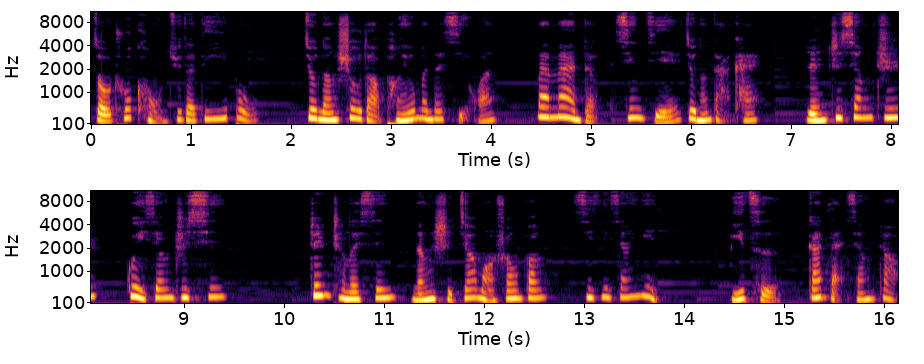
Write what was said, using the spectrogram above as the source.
走出恐惧的第一步，就能受到朋友们的喜欢。慢慢的，心结就能打开。人之相知，贵相知心。真诚的心能使交往双方心心相印，彼此肝胆相照。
